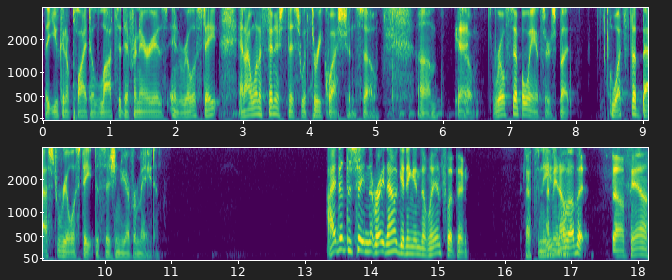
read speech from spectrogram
that you can apply to lots of different areas in real estate. And I want to finish this with three questions. So, um, Okay. so real simple answers. But what's the best real estate decision you ever made? I'd have to say right now, getting into land flipping. That's an easy. I easy mean, I love it. So yeah,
